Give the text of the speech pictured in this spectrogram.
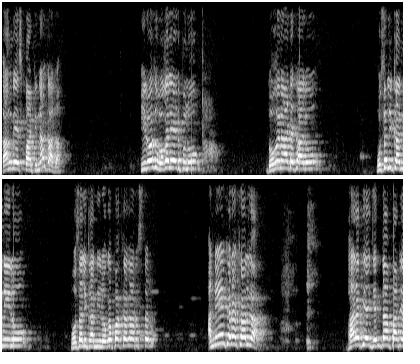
కాంగ్రెస్ పార్టీనా కాదా? ఈరోజు ఒగలేడుపులు దొంగ నాటకాలు ముసలి కన్నీరు ముసలి కన్నీరు ఒక పక్కగా అరుస్తారు అనేక రకాలుగా భారతీయ జనతా పార్టీ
